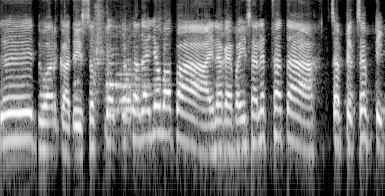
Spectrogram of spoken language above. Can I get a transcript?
જય દ્વારકાધીશ. સબસ્ક્રાઇબ કરતા જાય બાપા. એના કઈ પૈસા નથી થતા. ચપટીક ચપટીક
